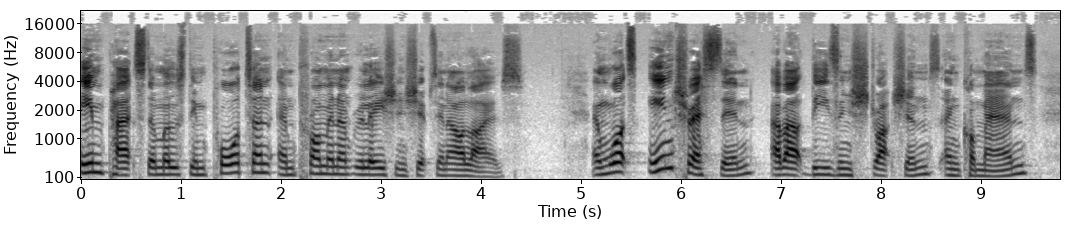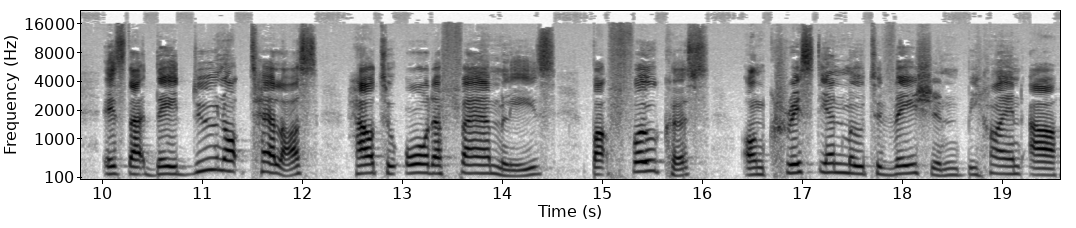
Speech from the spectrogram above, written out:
impacts the most important and prominent relationships in our lives. And what's interesting about these instructions and commands is that they do not tell us how to order families, but focus on Christian motivation behind our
